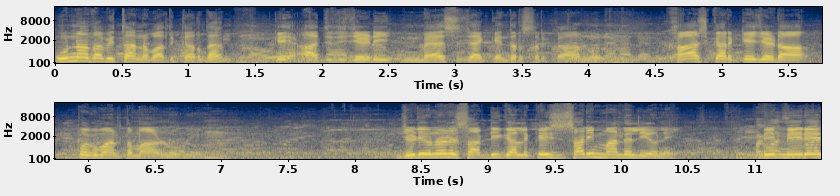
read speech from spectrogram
ਉਹਨਾਂ ਦਾ ਵੀ ਧੰਨਵਾਦ ਕਰਦਾ ਕਿ ਅੱਜ ਦੀ ਜਿਹੜੀ ਮੈਸੇਜ ਹੈ ਕੇਂਦਰ ਸਰਕਾਰ ਨੂੰ ਖਾਸ ਕਰਕੇ ਜਿਹੜਾ ਭਗਵੰਤ ਮਾਨ ਨੂੰ ਵੀ। ਜਿਹੜੀ ਉਹਨਾਂ ਨੇ ਸਾਡੀ ਗੱਲ ਕਹੀ ਸੀ ਸਾਰੀ ਮੰਨ ਲਈ ਉਹਨੇ ਵੀ ਮੇਰੇ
